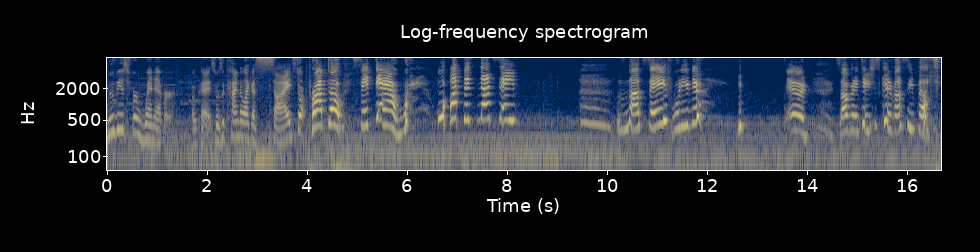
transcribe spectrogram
Movie is for whenever. Okay, so is it kind of like a side story? Prompto! Sit down! what? This is not safe! This is not safe! What are you doing? Dude! Somebody teach this kid about seatbelts.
